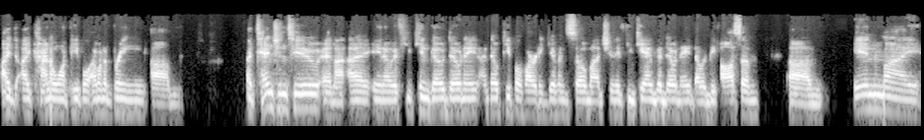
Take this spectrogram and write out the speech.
I I kind of want people. I want to bring um, attention to, and I, I you know if you can go donate. I know people have already given so much, and if you can go donate, that would be awesome. Um, in my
